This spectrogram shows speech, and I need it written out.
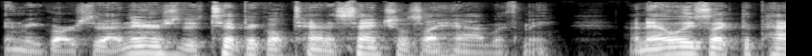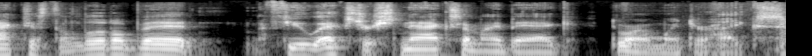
in regards to that. And there's the typical 10 essentials I have with me. And I always like to pack just a little bit, a few extra snacks in my bag during winter hikes.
